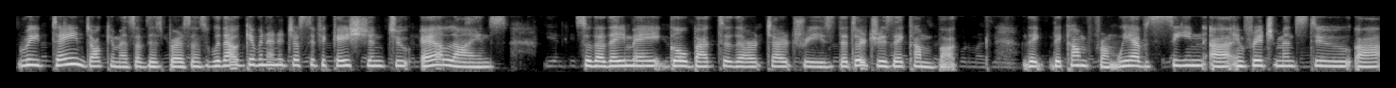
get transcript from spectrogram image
retain documents of these persons without giving any justification to airlines so that they may go back to their territories, the territories they come back they, they come from. We have seen uh, infringements to uh,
